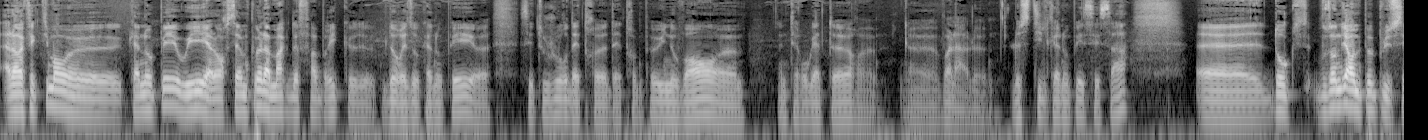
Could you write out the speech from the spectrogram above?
Alors effectivement, euh, Canopé, oui. Alors c'est un peu la marque de fabrique de, de réseau Canopé. Euh, c'est toujours d'être d'être un peu innovant, euh, interrogateur. Euh, voilà, le, le, style Canopé, c'est ça. Euh, donc, vous en dire un peu plus.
